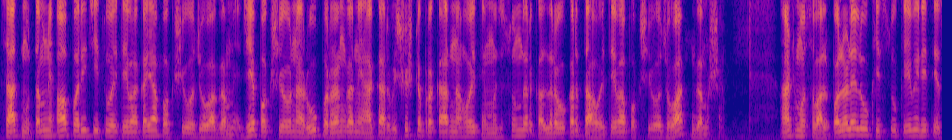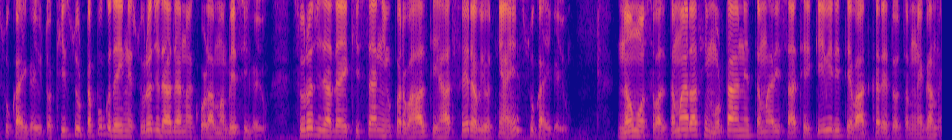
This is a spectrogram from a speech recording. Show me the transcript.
સાતમું, તમને અપરિચિત હોય તેવા કયા પક્ષીઓ જોવા ગમે? જે પક્ષીઓના રૂપ, રંગ અને આકાર વિશિષ્ટ પ્રકારના હોય તેમજ સુંદર કલરવ કરતા હોય તેવા પક્ષીઓ જોવા ગમશે. આઠમો સવાલ, પલળેલું ખિસ્સું કેવી રીતે સુકાઈ ગયું? તો ખિસ્સું ટપુક દઈને સૂરજદાદાના ખોળામાં બેસી ગયું. સૂરજદાદાએ ખિસ્સાની ઉપર વહાલથી હાથ ફેરવ્યો, ત્યાં એ સુકાઈ ગયું. નવમો સવાલ, તમારાથી મોટા અને તમારી સાથે કેવી રીતે વાત કરે તો તમને ગમે?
